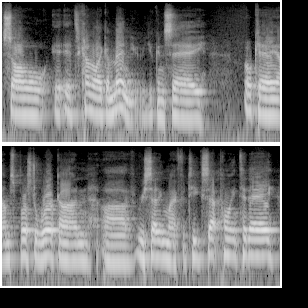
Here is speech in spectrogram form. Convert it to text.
So it's kind of like a menu. You can say, okay, I'm supposed to work on uh, resetting my fatigue set point today.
